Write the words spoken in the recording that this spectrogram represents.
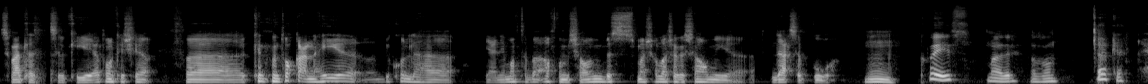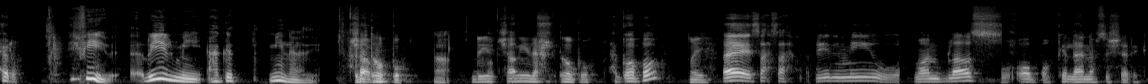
سماعات لاسلكيه يعطونك أشياء فكنت متوقع إن هي بيكون لها يعني مرتبة أفضل من شاومي بس ما شاء الله شكل شاومي آه، داعسة بقوة مم. كويس ما أدري أظن okay حلو إيش في ريلمي حقت مين هذه؟ حق شاومي. اوبو آه. ريلمي حق أوبو. حق أوبو؟ أي. اي صح صح. ريلمي وون بلس واوبو كلها نفس الشركة.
